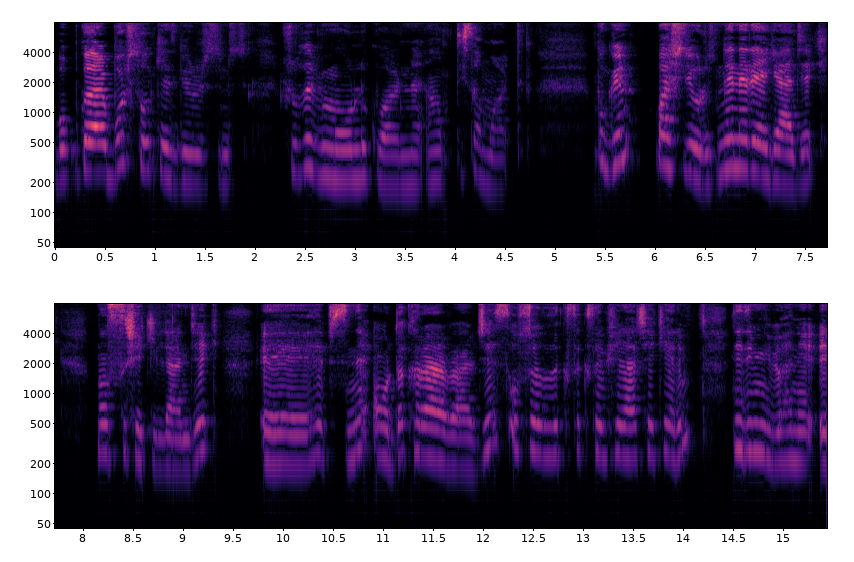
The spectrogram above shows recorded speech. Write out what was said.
Bu, bu kadar boş son kez görürsünüz. Şurada bir morluk var ne yaptıysam artık. Bugün başlıyoruz. Ne nereye gelecek? Nasıl şekillenecek? Ee, hepsini orada karar vereceğiz. O sırada da kısa kısa bir şeyler çekerim. Dediğim gibi hani e,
